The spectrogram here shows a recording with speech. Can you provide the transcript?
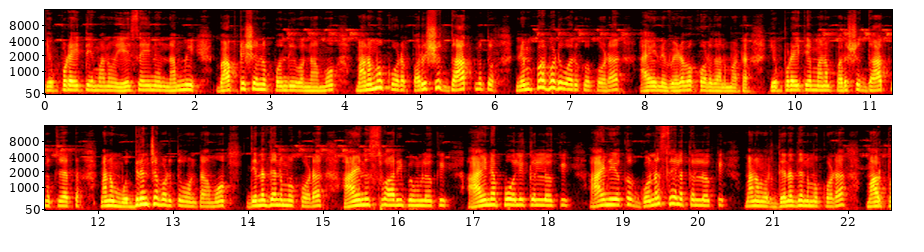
ఎప్పుడైతే మనం ఏసైను నమ్మి బాప్టిషన్ పొంది ఉన్నామో మనము కూడా పరిశుద్ధాత్మతో నింపబడి వరకు కూడా కూడా ఆయన విడవకూడదనమాట. ఎప్పుడైతే మనం పరిశుద్ధాత్మ చేత మనం ముద్రించబడుతూ ఉంటామో దినదినము కూడా ఆయన స్వారూప్యంలోకి ఆయన పోలికల్లోకి ఆయన యొక్క గుణశీలతల్లోకి మనం దినదినము కూడా మార్పు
